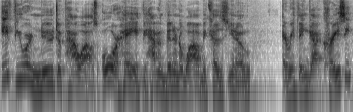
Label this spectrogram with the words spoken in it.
If you are new to powwows, or hey, if you haven't been in a while because, you know, everything got crazy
